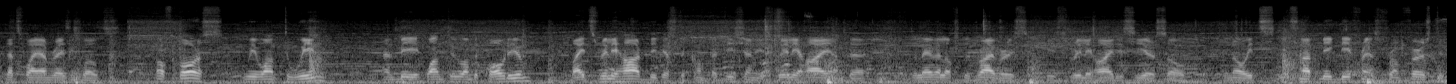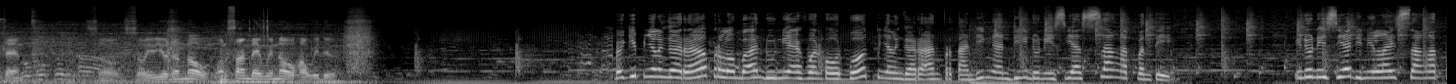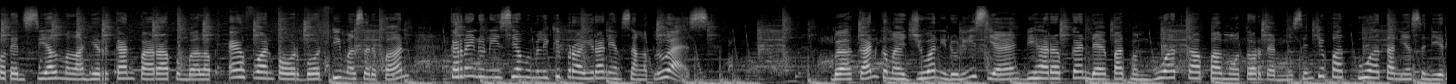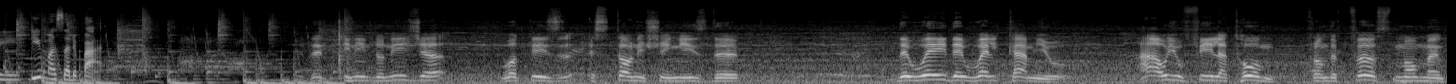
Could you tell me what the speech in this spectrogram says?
that's why I'm racing boats. Of course, we want to win and be one two on the podium, but it's really hard because the competition is really high and the, the level of the driver is, is really high this year. So you know it's it's not big difference from first to tenth. So so you don't know. On Sunday we know how we do. Bagi penyelenggara perlombaan dunia F1 Powerboat, penyelenggaraan pertandingan di Indonesia sangat penting. Indonesia dinilai sangat potensial melahirkan para pembalap F1 Powerboat di masa depan karena Indonesia memiliki perairan yang sangat luas. Bahkan kemajuan Indonesia diharapkan dapat membuat kapal motor dan mesin cepat buatannya sendiri di masa depan. In Indonesia, what is astonishing is the the way they welcome you, how you feel at home from the first moment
